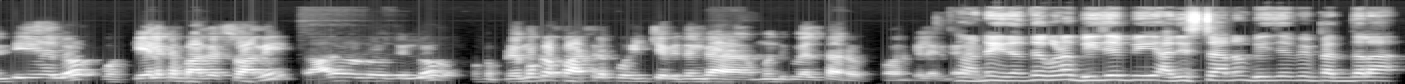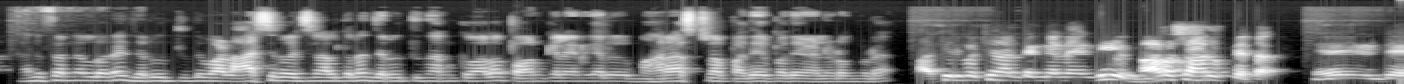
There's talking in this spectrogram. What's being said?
ఎన్డీఏలో ఒక కీలక భాగస్వామి. రానున్న రోజుల్లో ఒక ప్రముఖ పాత్ర పోషించే విధంగా ముందుకు వెళ్తారు పవన్ కళ్యాణ్ గారు. అంటే ఇదంతా కూడా బీజేపీ అధిష్టానం బీజేపీ పెద్దల అనుసరణలోనే జరుగుతుంది. వాళ్ళ ఆశీర్వచనాలతోనే జరుగుతుంది అనుకోవాలా పవన్ కళ్యాణ్ గారు మహారాష్ట్ర పదే పదే వెళ్ళడం కూడా? ఆశీర్వచనం అంటే కదండి భావ సారూప్యత ఏంటంటే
